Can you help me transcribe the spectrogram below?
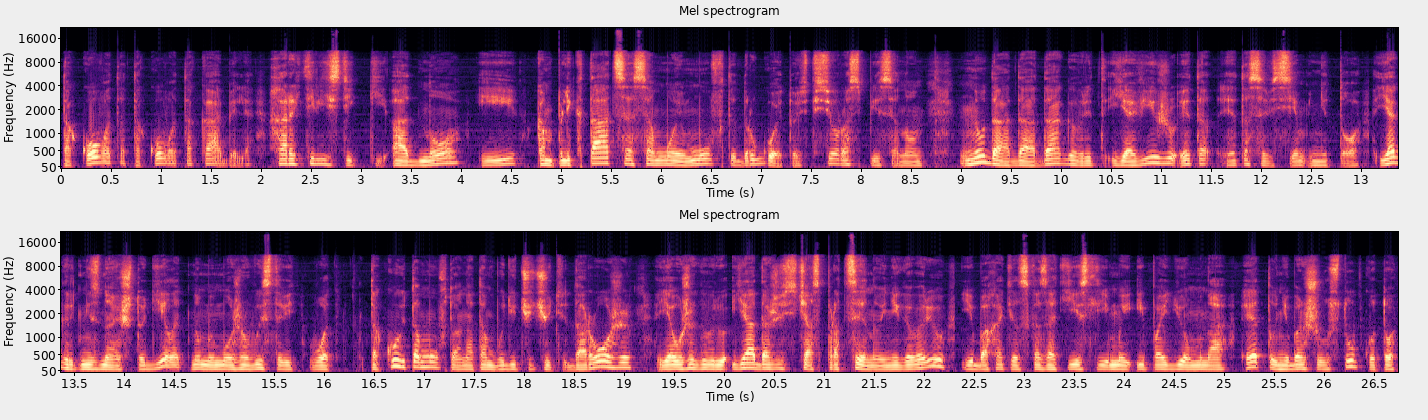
такого-то, такого-то кабеля. Характеристики одно и комплектация самой муфты другой. То есть все расписано. Он, ну да, да, да, говорит, я вижу, это, это совсем не то. Я, говорит, не знаю, что делать, но мы можем выставить вот такую-то муфту, она там будет чуть-чуть дороже. Я уже говорю, я даже сейчас про цену и не говорю, ибо хотел сказать, если мы и пойдем на эту небольшую уступку, то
